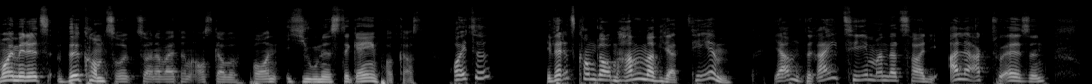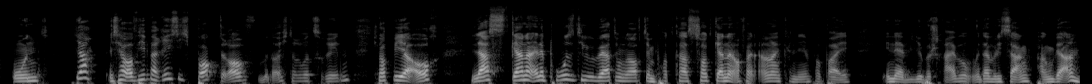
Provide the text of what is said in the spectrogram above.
Moin Mädels, willkommen zurück zu einer weiteren Ausgabe von Eunice the Gaming Podcast. Heute, ihr werdet es kaum glauben, haben wir mal wieder Themen. Wir haben drei Themen an der Zahl, die alle aktuell sind. Und ja, ich habe auf jeden Fall richtig Bock drauf, mit euch darüber zu reden. Ich hoffe, ihr auch. Lasst gerne eine positive Bewertung auf dem Podcast. Schaut gerne auf meinen anderen Kanälen vorbei in der Videobeschreibung. Und dann würde ich sagen, fangen wir an.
